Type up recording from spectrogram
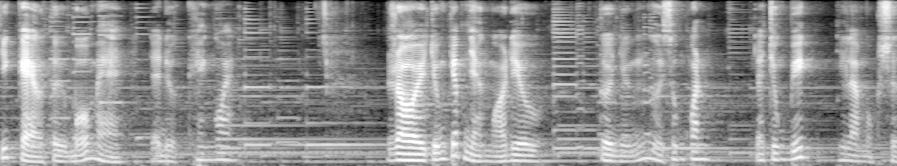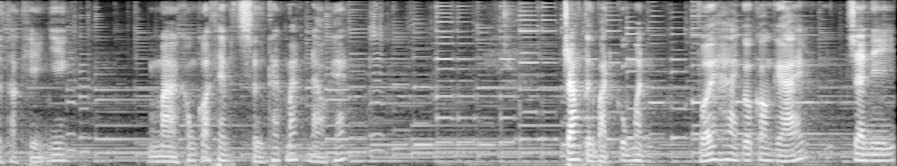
chiếc kèo từ bố mẹ để được khen ngoan rồi chúng chấp nhận mọi điều từ những người xung quanh cho chúng biết như là một sự thật hiển nhiên, mà không có thêm sự thắc mắc nào khác. Trong tự bạch của mình với hai cô con gái, Jenny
